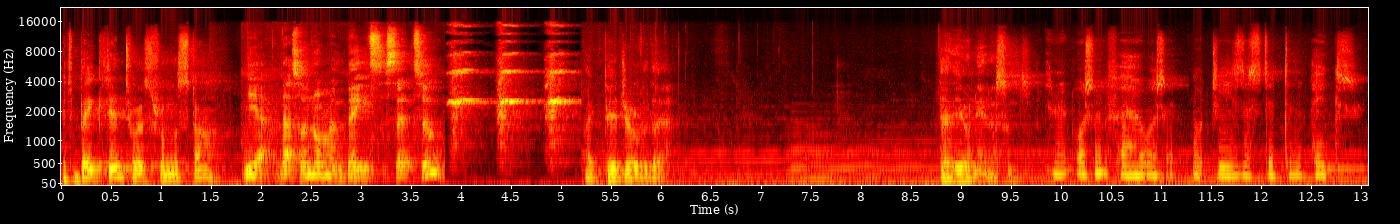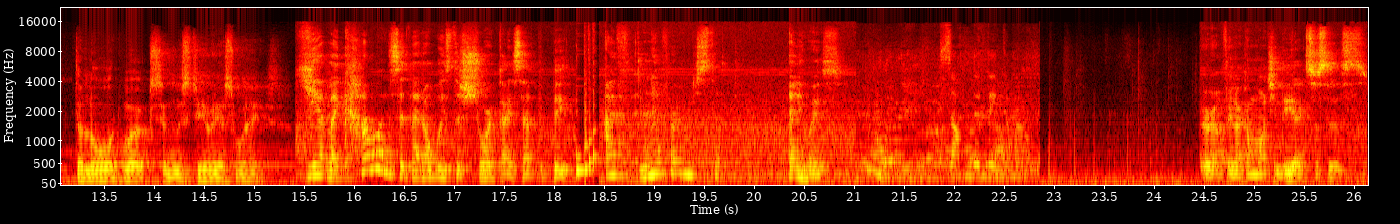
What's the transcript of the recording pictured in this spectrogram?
It's baked into us from the start. Yeah, that's what Norman Bates said too. Like Pidge over there. They're the only innocents. And it wasn't fair, was it? What Jesus did to the pigs. The Lord works in mysterious ways. Yeah, like how is it that always the short guys have the big? I've never understood that. Anyways, Something to think about. girl, I feel like I'm watching The Exorcist.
